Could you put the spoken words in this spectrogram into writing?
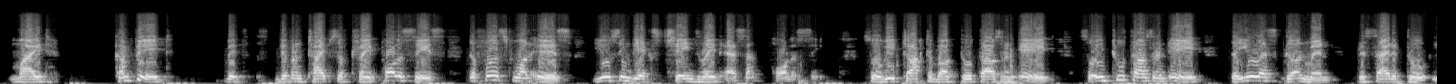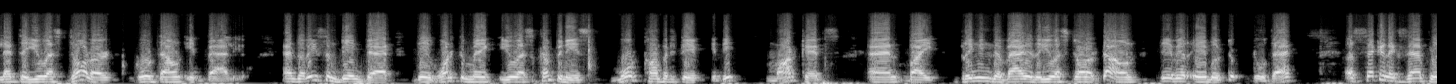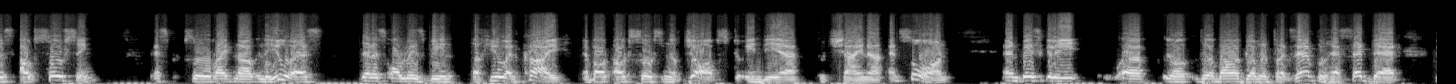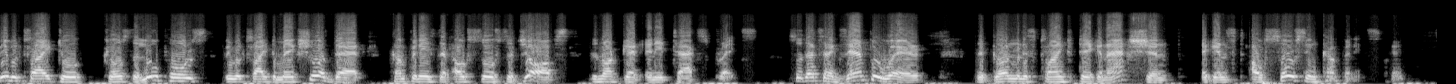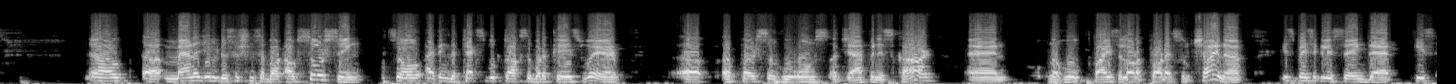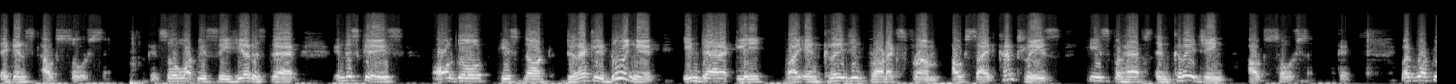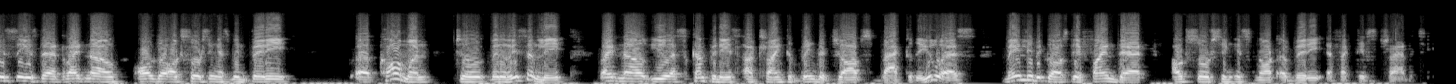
might compete with different types of trade policies? The first one is using the exchange rate as a policy. So, we talked about 2008. So, in 2008, the U.S. government decided to let the US dollar go down in value. And the reason being that they wanted to make US companies more competitive in the markets and by bringing the value of the US dollar down, they were able to do that. A second example is outsourcing. So right now in the US, there has always been a hue and cry about outsourcing of jobs to India, to China, and so on. And basically, uh, you know, the Obama government, for example, has said that we will try to close the loopholes. We will try to make sure that companies that outsource the jobs do not get any tax breaks. So that's an example where the government is trying to take an action against outsourcing companies. Okay. Uh, managerial decisions about outsourcing. So I think the textbook talks about a case where uh, a person who owns a Japanese car and you know, who buys a lot of products from China is basically saying that he's against outsourcing. Okay, so what we see here is that in this case, although he's not directly doing it, indirectly by encouraging products from outside countries, he is perhaps encouraging outsourcing. Okay, but what we see is that right now, although outsourcing has been very uh, common till very recently, right now U.S. companies are trying to bring the jobs back to the U.S. mainly because they find that outsourcing is not a very effective strategy.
